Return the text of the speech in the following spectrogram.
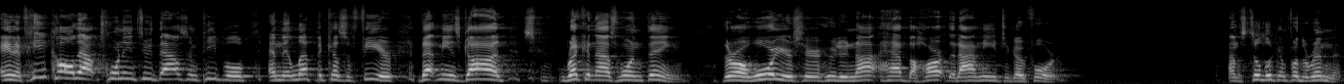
And if he called out 22,000 people and they left because of fear, that means God recognized one thing. There are warriors here who do not have the heart that I need to go forward. I'm still looking for the remnant.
